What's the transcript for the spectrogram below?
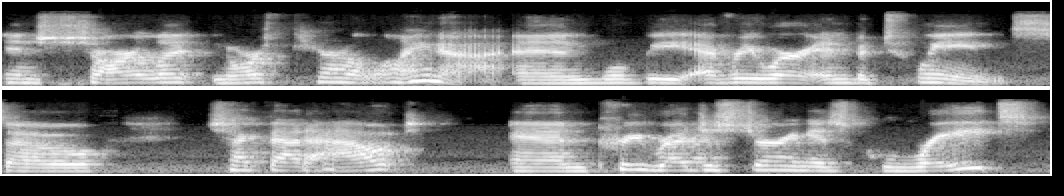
in Charlotte, North Carolina, and we'll be everywhere in between. So check that out. And pre registering is great.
